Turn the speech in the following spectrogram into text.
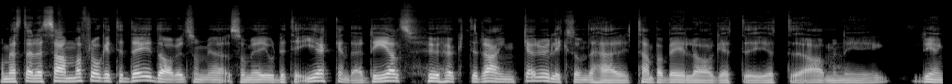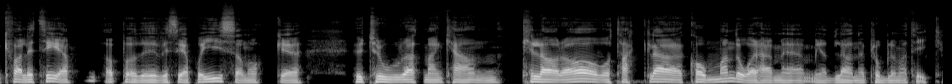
Om jag ställer samma fråga till dig David som jag, som jag gjorde till Eken där. Dels hur högt rankar du liksom det här Tampa Bay-laget i ett, ja men i ren kvalitet på det vi ser på isen och eh, hur tror du att man kan klara av att tackla kommande år här med, med löneproblematik?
